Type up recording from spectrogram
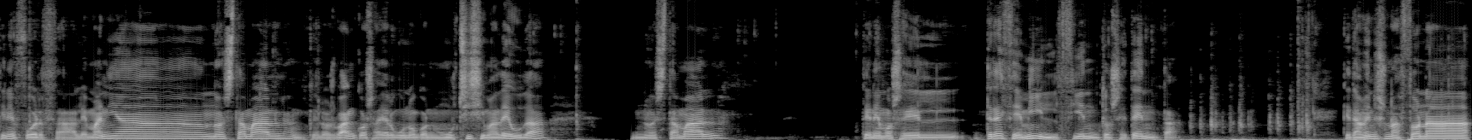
Tiene fuerza. Alemania no está mal, aunque los bancos hay alguno con muchísima deuda. No está mal. Tenemos el 13.170, que también es una zona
